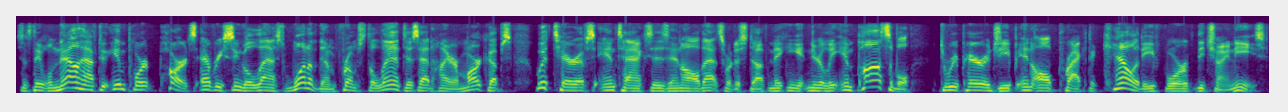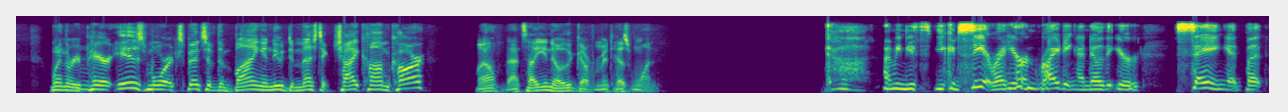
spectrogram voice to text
since they will now have to import parts, every single last one of them, from Stellantis at higher markups with tariffs and taxes and all that sort of stuff, making it nearly impossible to repair a Jeep in all practicality for the Chinese. When the hmm. repair is more expensive than buying a new domestic Chicom car, well, that's how you know the government has won. God, I mean, you, you can see it right here in writing. I know that you're saying it, but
